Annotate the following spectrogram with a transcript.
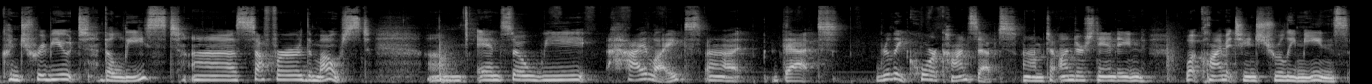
contribute the least uh, suffer the most, um, and so we highlight uh, that really core concept um, to understanding what climate change truly means,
